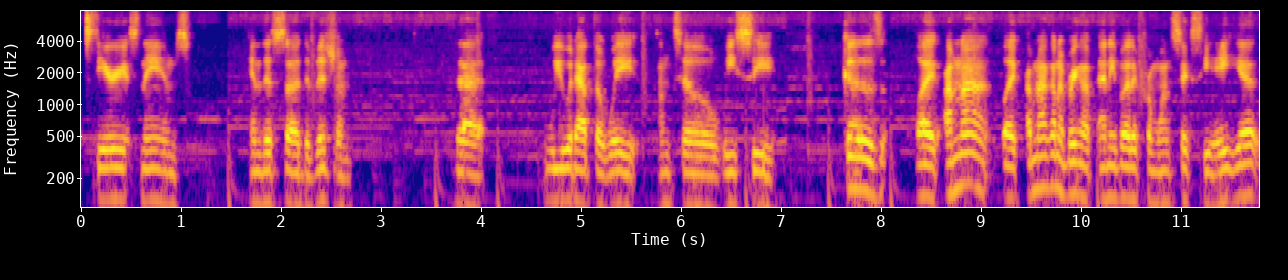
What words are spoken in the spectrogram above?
mysterious names in this uh, division that we would have to wait until we see. Because, like, I'm not, like, I'm not to bring up anybody from 168 yet.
